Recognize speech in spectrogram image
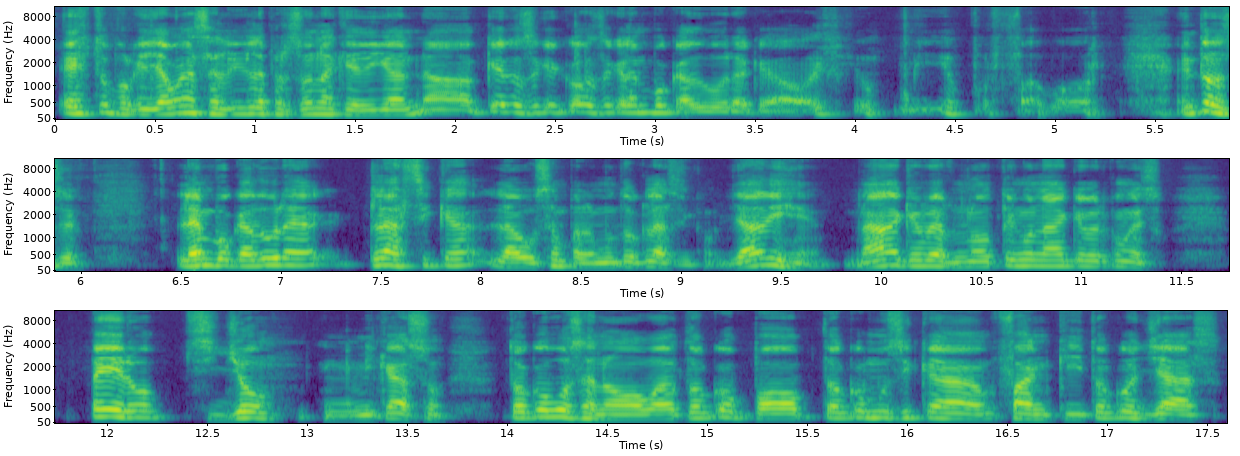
esto porque ya van a salir las personas que digan, no, que no sé qué cosa, que la embocadura, que, ay, Dios mío, por favor. Entonces, la embocadura clásica la usan para el mundo clásico. Ya dije, nada que ver, no tengo nada que ver con eso. Pero si yo, en mi caso, toco bossa nova, toco pop, toco música funky, toco jazz,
